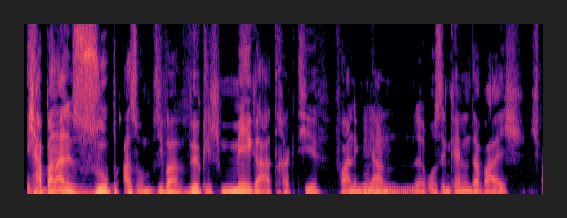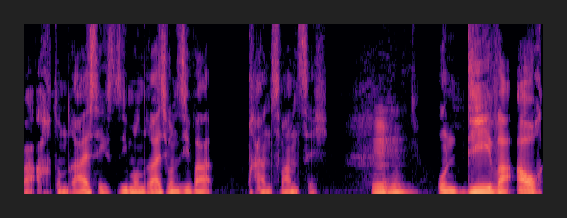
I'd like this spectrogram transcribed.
ich habe mal eine super, also die war wirklich mega attraktiv, vor einigen mhm. Jahren eine Russin kennen. Da war ich, ich war 38, 37 und sie war 23. Mhm. Und die war auch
